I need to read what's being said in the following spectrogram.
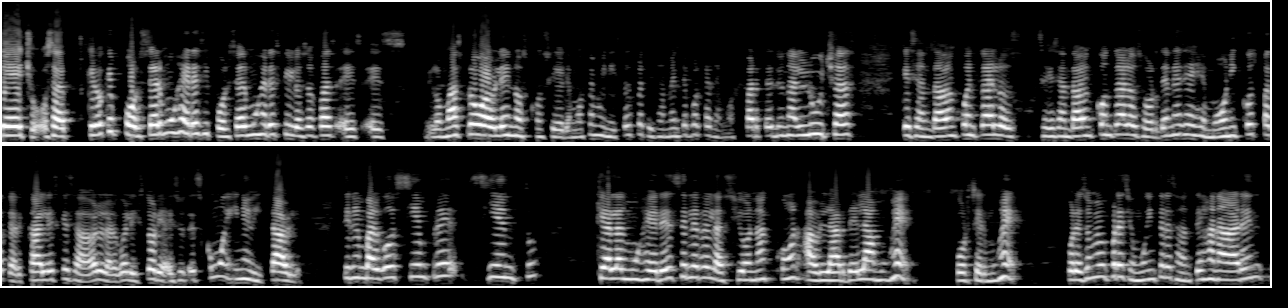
de hecho, o sea, creo que por ser mujeres y por ser mujeres filósofas es, es lo más probable nos consideremos feministas precisamente porque hacemos parte de unas luchas que se han dado en contra de los, se han dado en contra de los órdenes hegemónicos patriarcales que se han dado a lo largo de la historia. Eso es, como inevitable. Sin embargo, siempre siento que a las mujeres se les relaciona con hablar de la mujer, por ser mujer. Por eso me pareció muy interesante Hannah Arendt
